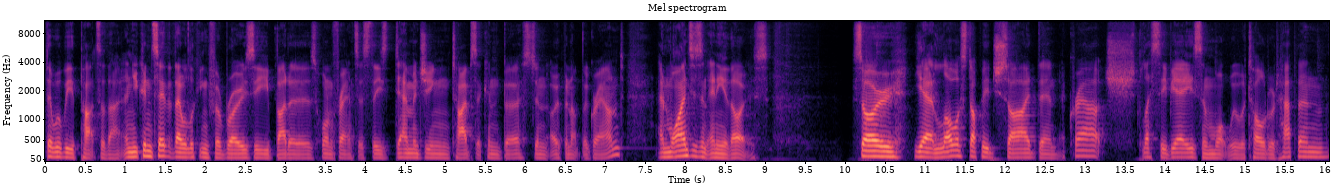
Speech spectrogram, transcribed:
there will be parts of that. And you can say that they were looking for Rozee, Butters, Horne-Francis, these damaging types that can burst and open up the ground. And Wines isn't any of those. So yeah, lower stoppage side than a crouch, less CBAs than what we were told would happen.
